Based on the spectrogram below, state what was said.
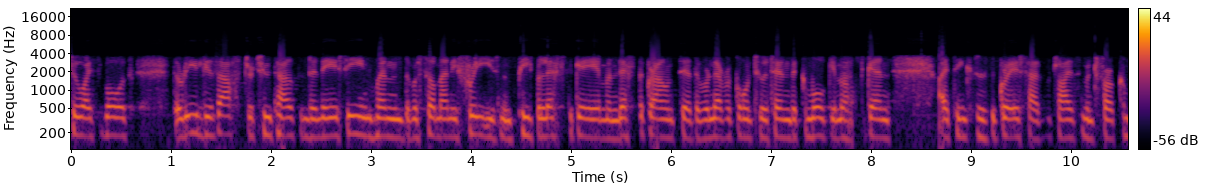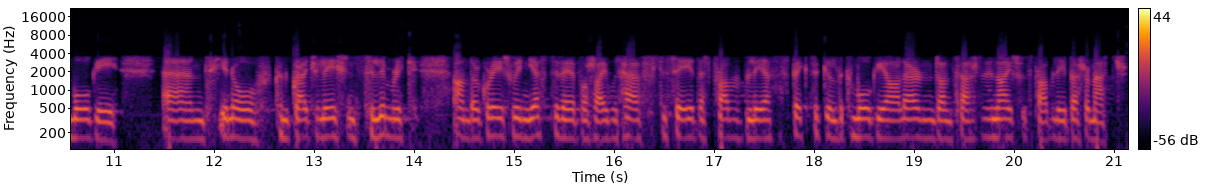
to, I suppose, the real disaster 2018 when there were so many frees and people left the game and left the ground, said they were never going to attend the Camogie match again. I think it was a great advertisement for Camogie. And, you know, congratulations to Limerick on their great win yesterday. But I would have to say that probably as a spectacle, the Camogie All Ireland on Saturday night was probably a better match.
